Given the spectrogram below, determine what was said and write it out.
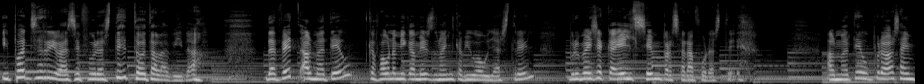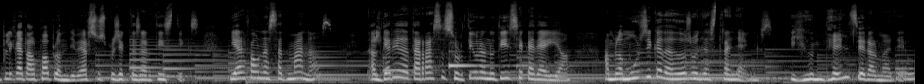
I pots arribar a ser foraster tota la vida. De fet, el Mateu, que fa una mica més d'un any que viu a Ullastrell, bromeja que ell sempre serà foraster. El Mateu, però, s'ha implicat al poble en diversos projectes artístics i ara fa unes setmanes al diari de Terrassa sortia una notícia que deia amb la música de dos ullastrellencs i un d'ells era el Mateu.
